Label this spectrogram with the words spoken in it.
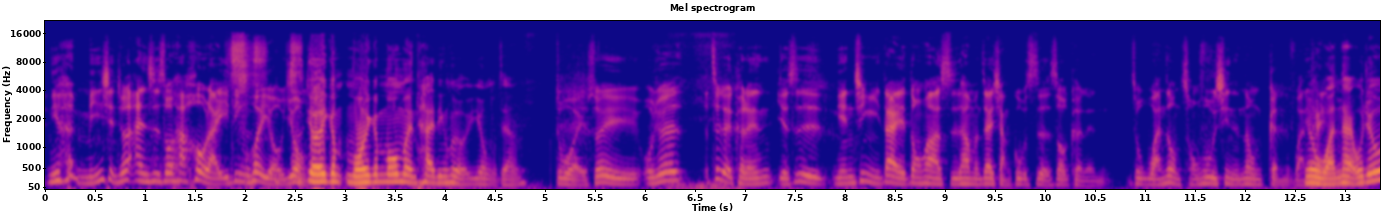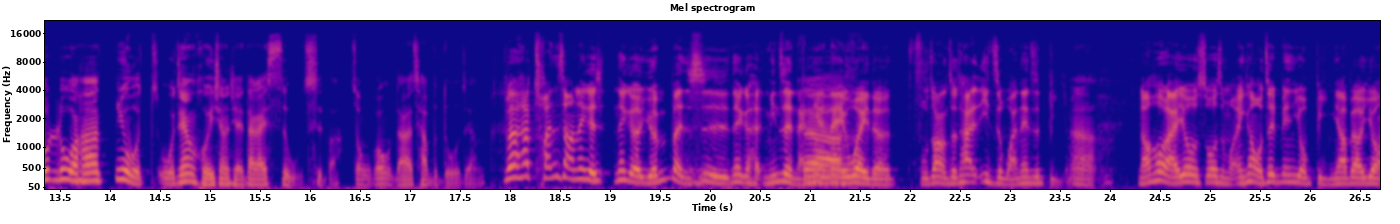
你很明显就暗示说，它后来一定会有用，有一个某一个 moment 它一定会有用这样。对，所以我觉得这个可能也是年轻一代动画师他们在讲故事的时候，可能就玩这种重复性的那种梗，玩因为玩太，我觉得如果他，因为我我这样回想起来，大概四五次吧，总共大概差不多这样。不然他穿上那个那个原本是那个很名字很难念那一位的服装的时候，他一直玩那支笔嘛。然后后来又说什么？你看我这边有笔，你要不要用？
